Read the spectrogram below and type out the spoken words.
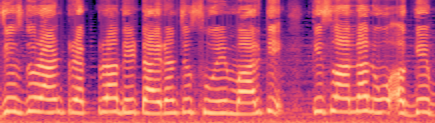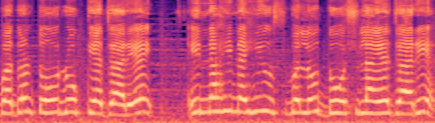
ਜਿਸ ਦੌਰਾਨ ਟਰੈਕਟਰਾਂ ਦੇ ਟਾਇਰਾਂ 'ਚ ਸੂਏ ਮਾਰ ਕੇ ਕਿਸਾਨਾਂ ਨੂੰ ਅੱਗੇ ਵਧਣ ਤੋਂ ਰੋਕਿਆ ਜਾ ਰਿਹਾ ਹੈ। ਇੰਨਾ ਹੀ ਨਹੀਂ ਉਸ ਵੱਲੋਂ ਦੋਸ਼ ਲਾਇਆ ਜਾ ਰਿਹਾ ਹੈ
